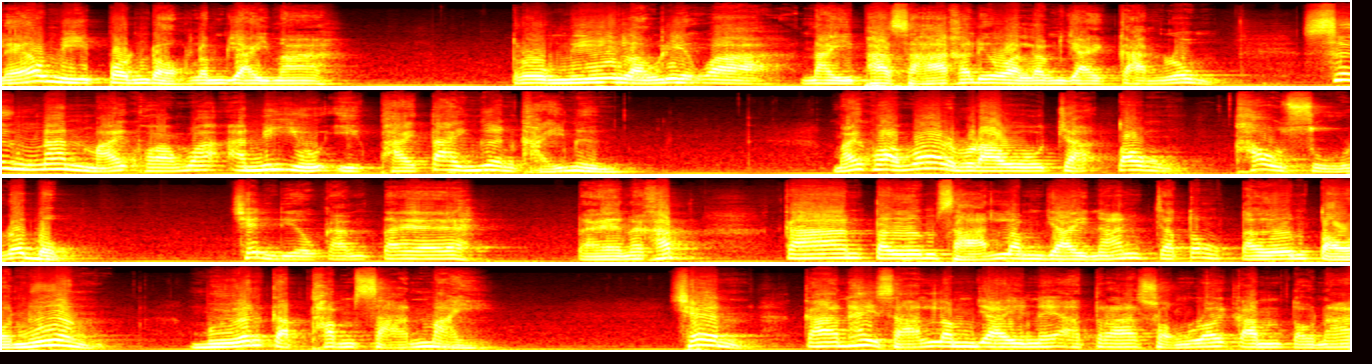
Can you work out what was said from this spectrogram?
แล้วมีปนดอกลำไยมา ตรงนี้เราเรียกว่าในภาษาเขาเรียกว่าลำไยกลางร่ม ซึ่งนั่นหมายความว่าอันนี้อยู่อีกภายใต้เงื่อนไขหนึ่ง หมายความว่าเราจะต้องเข้าสู่ระบบ เช่นเดียวกันแต่แต่นะครับ การเติมสารลำไยนั้นจะต้องเติมต่อเนื่อง เหมือนกับทำสารใหม่ เช่น การให้สารลำไยในอัตรา 200 กรัมต่อน้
